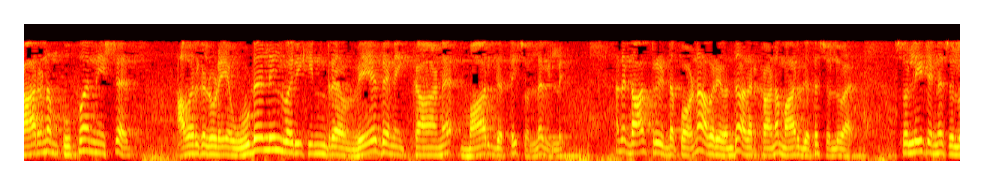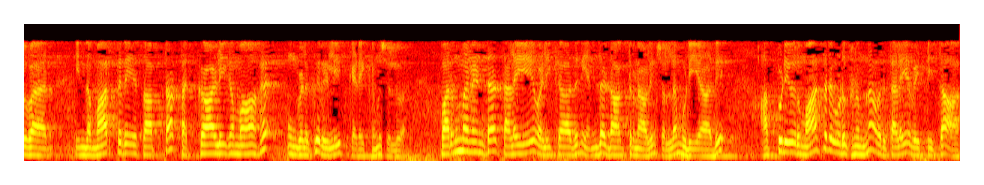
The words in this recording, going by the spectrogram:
காரணம் உபனிஷத் அவர்களுடைய உடலில் வருகின்ற வேதனைக்கான மார்க்கத்தை சொல்லவில்லை. அந்த டாக்டர் கிட்ட போனா அவர் வந்து அதற்கான மார்க்கத்தை சொல்லுவார். சொல்லிட்டு என்ன சொல்லுவார்? இந்த மாத்திரையை சாப்பிட்டா தற்காலிகமாக உங்களுக்கு ரிலீஃப் கிடைக்கும்னு சொல்லுவார். பர்மனண்டா தலையே வலிக்காதுன்னு எந்த டாக்டர்னாலையும் சொல்ல முடியாது. அப்படி ஒரு மாத்திரை கொடுக்கணும்னா அவர் தலையை வெட்டித்தான்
